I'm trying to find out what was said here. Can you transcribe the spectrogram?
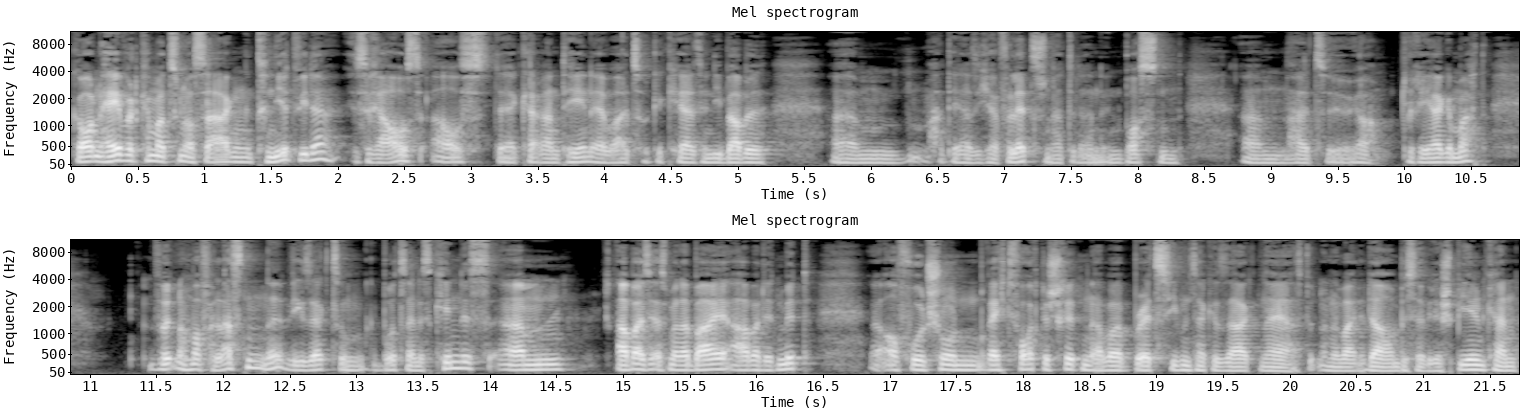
Gordon Hayward kann man zu noch sagen, trainiert wieder, ist raus aus der Quarantäne, er war zurückgekehrt in die Bubble, ähm, hatte er sich ja verletzt und hatte dann in Boston ähm, halt äh, ja, die Reha gemacht. Wird nochmal verlassen, ne? wie gesagt, zum Geburt seines Kindes. Ähm, aber ist erstmal dabei, arbeitet mit, äh, auch wohl schon recht fortgeschritten, aber Brad Stevens hat gesagt, naja, es wird noch eine Weile dauern, bis er wieder spielen kann.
